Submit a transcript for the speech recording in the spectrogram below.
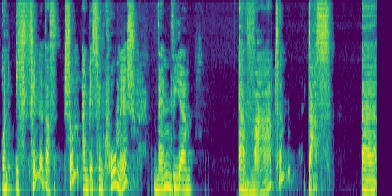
Und ich finde das schon ein bisschen komisch, wenn wir erwarten, dass äh,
